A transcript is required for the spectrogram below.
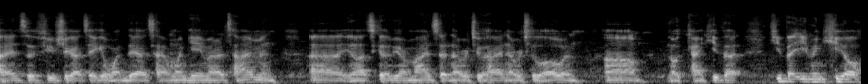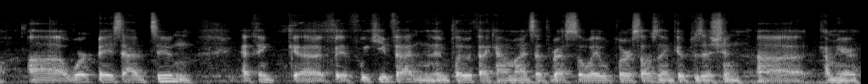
uh, into the future. Got to take it one day at a time, one game at a time, and uh, you know that's going to be our mindset: never too high, never too low, and um, you know, kind of keep that keep that even keel, uh, work based attitude. And I think uh, if, if we keep that and, and play with that kind of mindset the rest of the way, we'll put ourselves in a good position uh, come here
